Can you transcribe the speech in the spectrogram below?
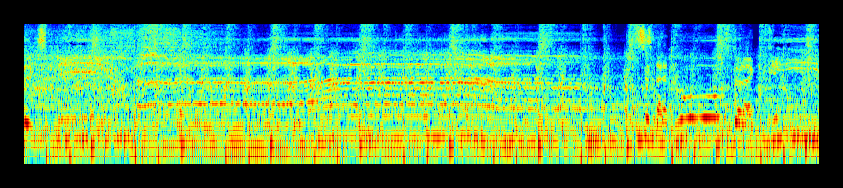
t'expliquent. C'est à cause de la crise.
